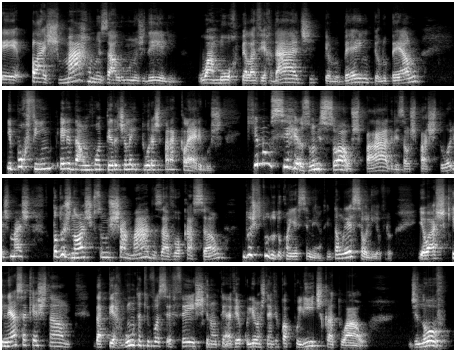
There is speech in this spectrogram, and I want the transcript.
é, plasmar nos alunos dele o amor pela verdade, pelo bem, pelo belo. E, por fim, ele dá um roteiro de leituras para clérigos, que não se resume só aos padres, aos pastores, mas todos nós que somos chamados à vocação do estudo do conhecimento. Então, esse é o livro. Eu acho que nessa questão da pergunta que você fez, que não tem a ver com o livro, mas tem a ver com a política atual, de novo,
